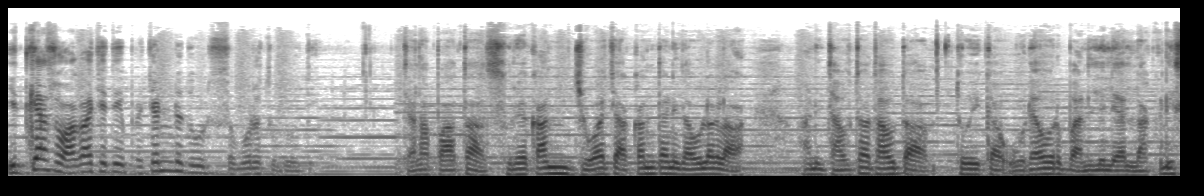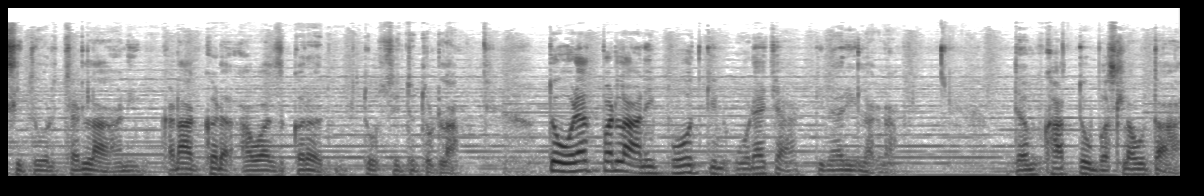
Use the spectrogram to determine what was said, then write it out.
इतक्याच वाघाचे ते प्रचंड दूर समोरच उभे होते. त्याला पाहता सूर्यकांत जीवाच्या आकांताने धावू लागला आणि धावता धावता तो एका ओढ्यावर बांधलेल्या लाकडी सेतूवर चढला आणि कडाकड आवाज करत तो सेतू तुटला. तो ओढ्यात पडला आणि पोहत किन ओढ्याच्या किनारी लागला. दमखात तो बसला होता.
